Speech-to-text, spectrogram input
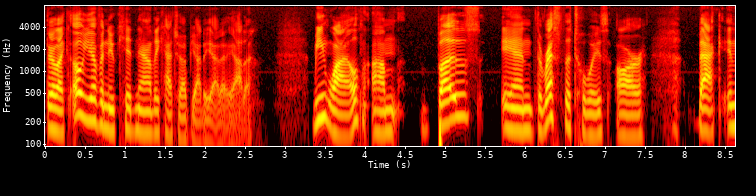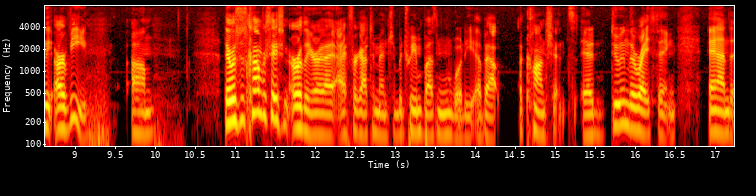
they're like, "Oh, you have a new kid now." They catch up, yada yada yada. Meanwhile, um, Buzz and the rest of the toys are back in the RV. Um, there was this conversation earlier that I, forgot to mention between Buzz and Woody about a conscience and doing the right thing, and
